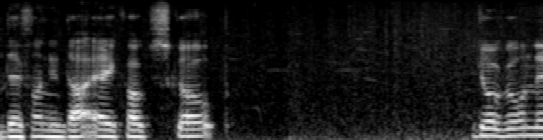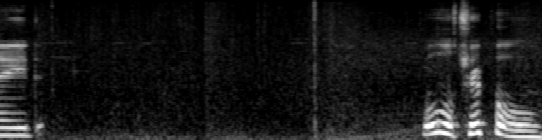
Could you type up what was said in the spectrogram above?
Definitely need that ACOG scope. Go, go, need. Oh, triple.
